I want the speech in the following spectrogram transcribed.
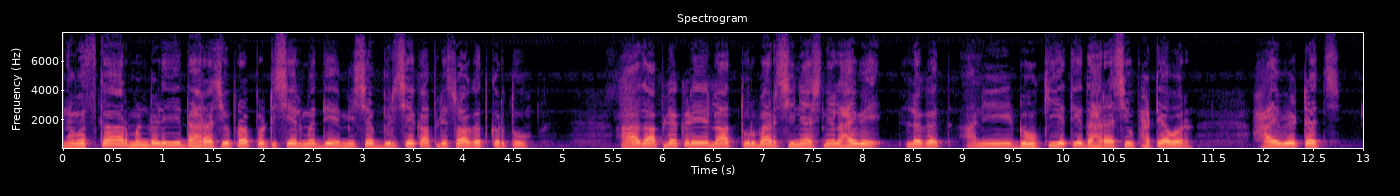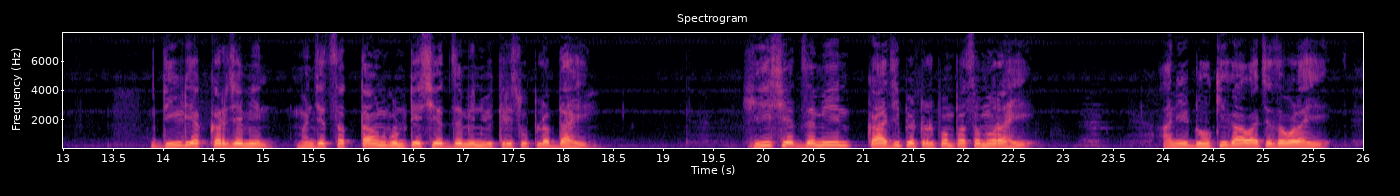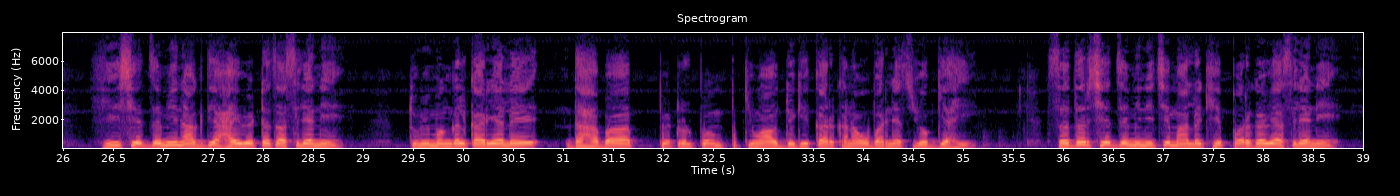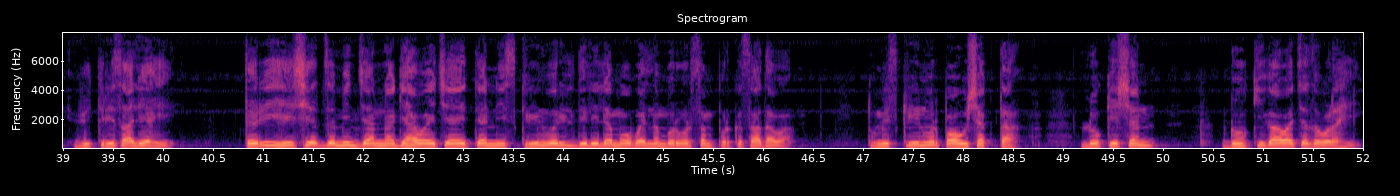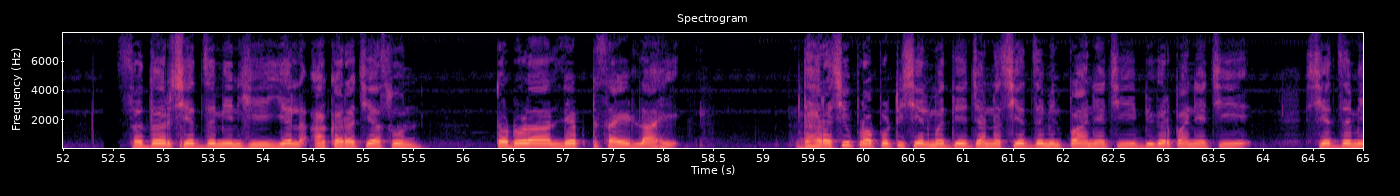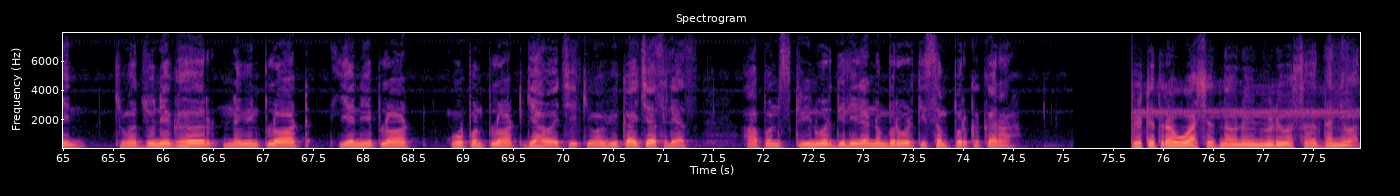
नमस्कार मंडळी धाराशिव प्रॉपर्टी सेलमध्ये मी शब्बीर शेख आपले स्वागत करतो. आज आपल्याकडे लातूर बार्शी नॅशनल हायवे लगत आणि ढोकी येथे धाराशिव फाट्यावर हायवे टच दीड एकर जमीन म्हणजे सत्तावन्न गुंठे शेतजमीन विक्रीस उपलब्ध आहे. ही शेतजमीन काजी पेट्रोल पंपासमोर आहे आणि ढोकी गावाच्या जवळ आहे. ही शेतजमीन अगदी हायवे टच असल्याने तुम्ही मंगल कार्यालय धाबा पेट्रोल पंप किंवा औद्योगिक कारखाना उभारण्यास योग्य आहे. सदर शेतजमिनीचे मालक हे परगावी असल्याने विक्रीस आले आहे. तरी ही शेतजमीन ज्यांना घ्यावायची आहे त्यांनी स्क्रीनवरील दिलेल्या मोबाईल नंबरवर संपर्क साधावा. तुम्ही स्क्रीनवर पाहू शकता लोकेशन ढोकी गावाच्या जवळ आहे. सदर शेतजमीन ही यल आकाराची असून तडोळा लेफ्ट साईडला आहे. धाराशिव प्रॉपर्टी सेलमध्ये ज्यांना शेतजमीन पाण्याची बिगर पाण्याची शेतजमीन किंवा जुने घर नवीन plot N A plot open plot घ्यावायचे किंवा विकायचे असल्यास आपण स्क्रीनवर दिलेल्या नंबरवरती संपर्क करा. भेटत राहू अशाच नवनवीन व्हिडिओसह धन्यवाद.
